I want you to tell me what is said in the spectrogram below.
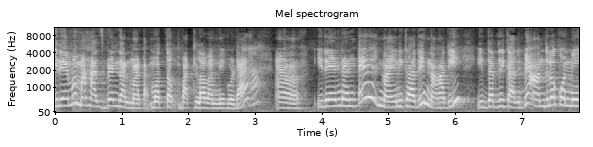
ఇదేమో మా హస్బెండ్ అనమాట మొత్తం బట్టలు అవన్నీ కూడా. ఇదేంటంటే నైనికాది నాది. ఇద్దరిది కలిపి అందులో కొన్ని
